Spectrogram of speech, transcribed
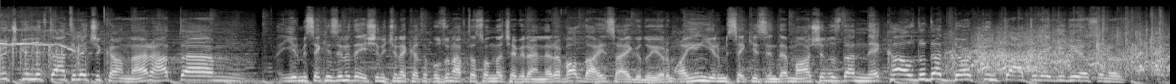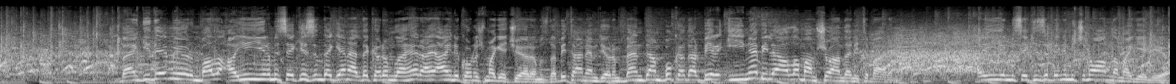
3 günlük tatile çıkanlar, hatta 28'ini de işin içine katıp uzun hafta sonuna çevirenlere vallahi saygı duyuyorum. Ayın 28'inde maaşınızda ne kaldı da 4 gün tatile gidiyorsunuz? Ben gidemiyorum. Valla ayın 28'inde genelde karımla her ay aynı konuşma geçiyor aramızda. Bir tanem diyorum benden bu kadar bir iğne bile alamam şu andan itibaren. Ayın 28'i benim için o anlama geliyor.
